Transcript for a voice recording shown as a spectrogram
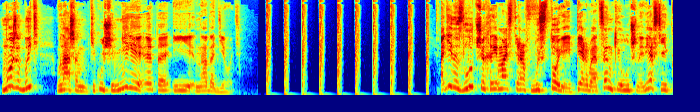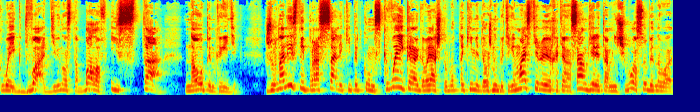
Может быть, в нашем текущем мире это и надо делать. Один из лучших ремастеров в истории. Первые оценки улучшенной версии Quake 2. 90 баллов из 100 на OpenCritic. Журналисты просали кипятком с Квейка, говорят, что вот такими должны быть ремастеры, хотя на самом деле там ничего особенного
